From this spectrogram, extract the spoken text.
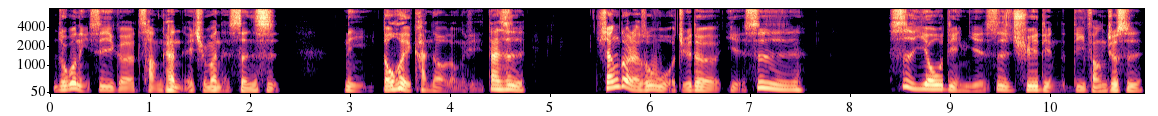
如果你是一个常看 H 漫的绅士，你都会看到的东西。但是相对来说，我觉得也是是优点也是缺点的地方，就是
